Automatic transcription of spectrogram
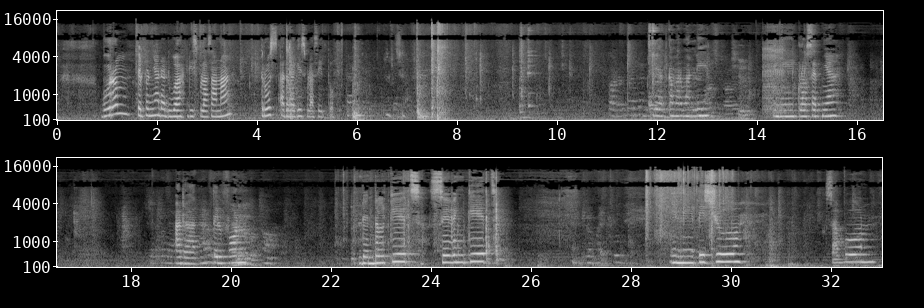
burem teleponnya ada dua di sebelah sana. Terus ada lagi di sebelah situ lihat kamar mandi. Ini klosetnya. Ada telepon. Dental kits saving kits. Ini tisu. Sabun.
